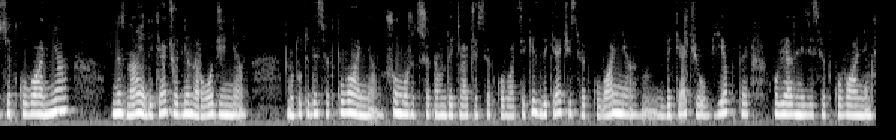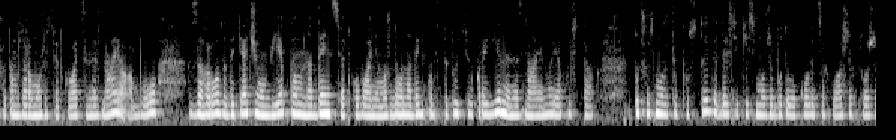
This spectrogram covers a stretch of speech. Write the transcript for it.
святкування, не знаю, дитячого дня народження. Ну тут іде святкування. Що може ще там дитяче святкуватися? Якісь дитячі святкування, дитячі об'єкти пов'язані зі святкуванням. Що там зараз може святкуватися, не знаю. Або загроза дитячим об'єктам на день святкування, можливо, на День Конституції України, не знаю, ну якось так. Тут щось можуть упустити, десь якісь може бути в околицях ваших теж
